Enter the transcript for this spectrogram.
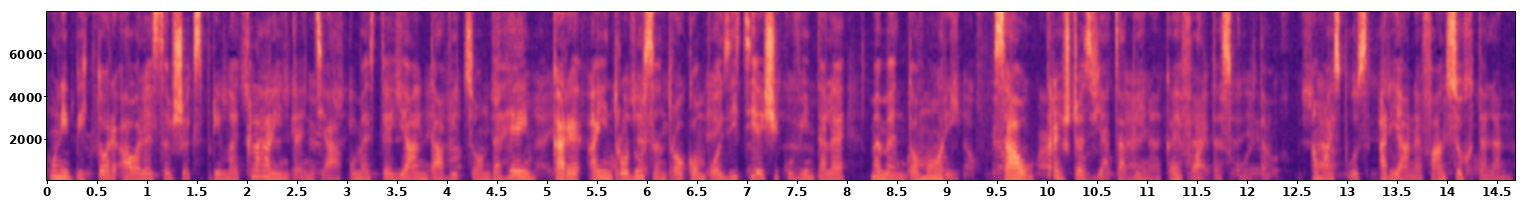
Unii pictori au ales să-și exprime clar intenția, cum este Jan Davidson de Heim, care a introdus într-o compoziție și cuvintele Memento Mori sau Trește-ți viața bine, că e foarte scurtă. A mai spus Ariane van Suchtelen.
